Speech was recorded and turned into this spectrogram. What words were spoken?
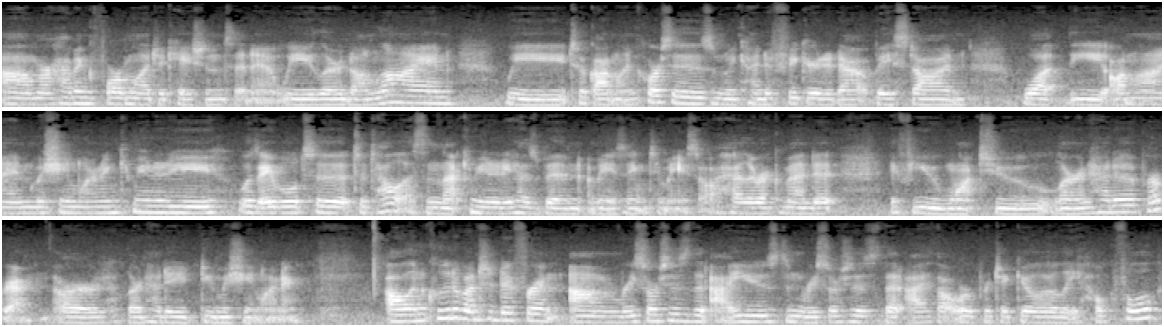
um, or having formal educations in it. We learned online, we took online courses, and we kind of figured it out based on what the online machine learning community was able to, to tell us and that community has been amazing to me so I highly recommend it if you want to learn how to program or learn how to do machine learning. I'll include a bunch of different um, resources that I used and resources that I thought were particularly helpful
